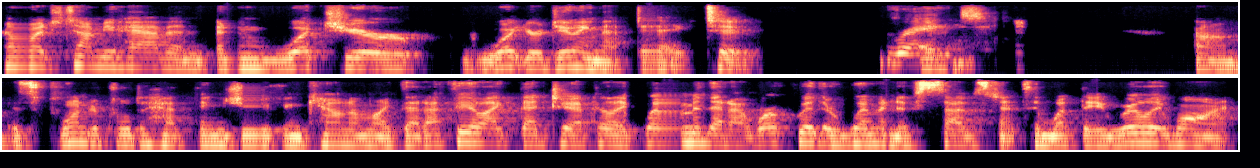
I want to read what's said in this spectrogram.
how much time you have, and and what you're what you're doing that day too. Right. And, um, it's wonderful to have things you can count on like that. I feel like that too. I feel like women that I work with are women of substance, and what they really want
